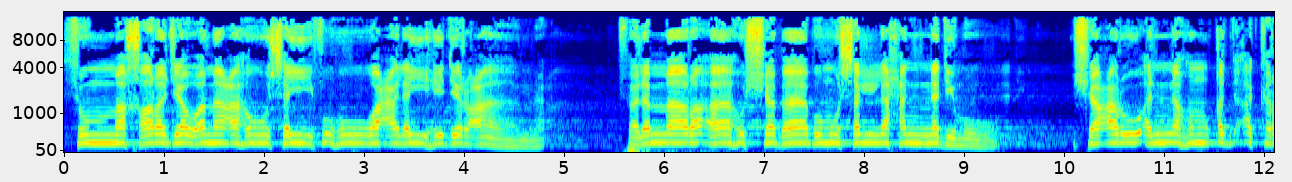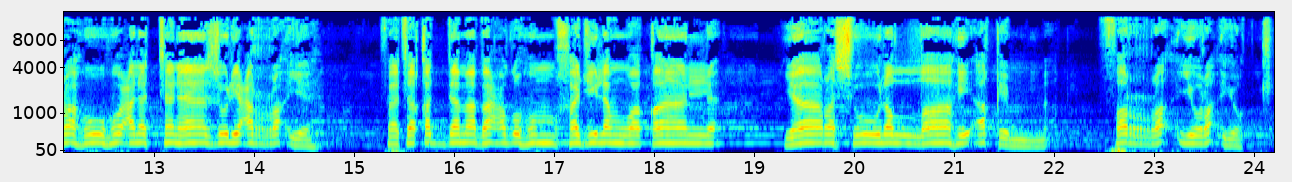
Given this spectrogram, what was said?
ثم خرج ومعه سيفه وعليه درعان فلما رآه الشباب مسلحا ندموا. شعروا أنهم قد أكرهوه على التنازل عن رأيه فتقدم بعضهم خجلا وقال يا رسول الله أقم فالرأي رأيك.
